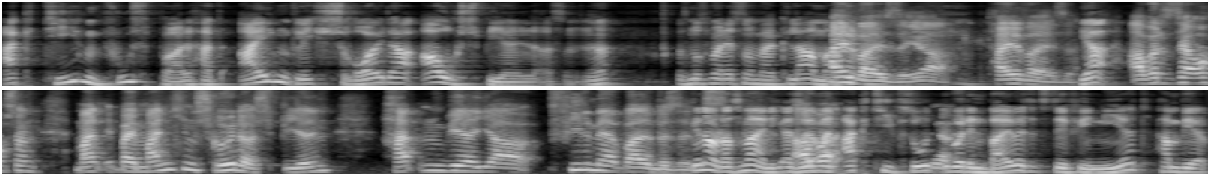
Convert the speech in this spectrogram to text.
aktiven Fußball hat eigentlich Schreuder auch spielen lassen. Ne? Das muss man jetzt nochmal klar machen. Teilweise, ja. Teilweise. Ja. Aber das ist ja auch schon, man, bei manchen Schröder-Spielen hatten wir ja viel mehr Ballbesitz. Genau, das meine ich. Also aber, wenn man aktiv so ja. über den Ballbesitz definiert, haben wir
